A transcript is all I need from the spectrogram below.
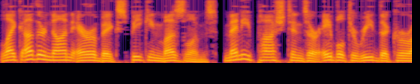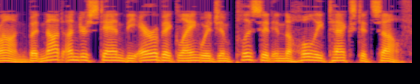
Like other non-Arabic speaking Muslims, many Pashtuns are able to read the Quran but not understand the Arabic language implicit in the holy text itself.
